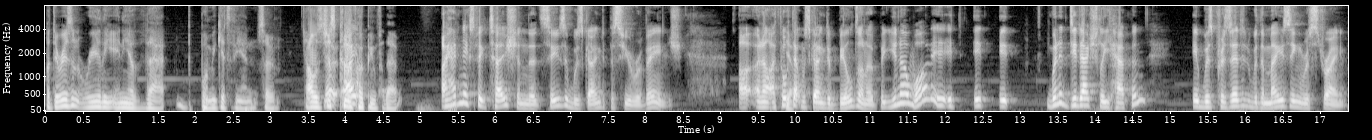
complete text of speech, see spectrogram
but there isn't really any of that when we get to the end so i was just No, kind of hoping for that I had an expectation that Caesar was going to pursue revenge, uh, and I thought Yeah. that was going to build on it. But you know what? It, it it it when it did actually happen, it was presented with amazing restraint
